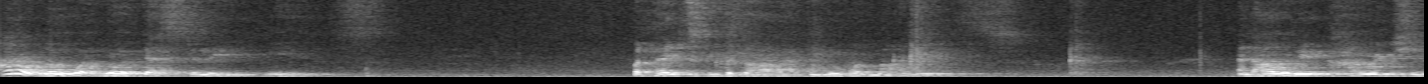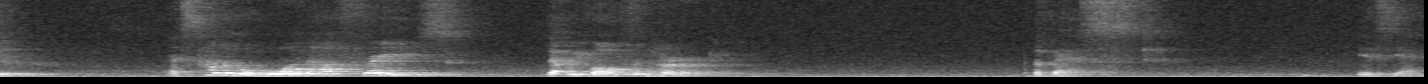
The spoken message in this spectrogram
I don't know what your destiny is. But thanks be to God, I do know what mine is. And I would encourage you, as kind of a worn out phrase that we've often heard, the best is yet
